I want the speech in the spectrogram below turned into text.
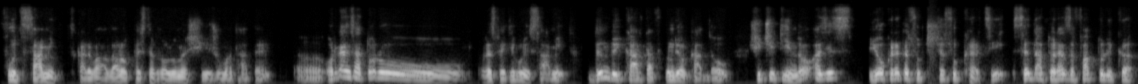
Food Summit, care va avea loc peste vreo lună și jumătate, uh, organizatorul respectivului summit, dându-i cartea, făcându-i o cadou și citind-o, a zis, eu cred că succesul cărții se datorează faptului că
